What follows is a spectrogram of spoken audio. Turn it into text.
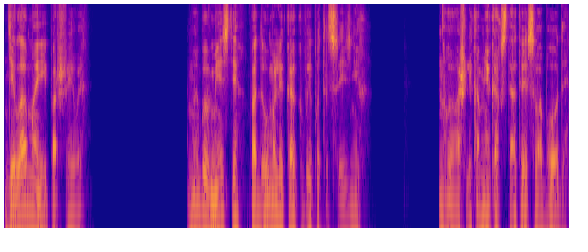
дела мои паршивы. Мы бы вместе подумали, как выпутаться из них. Но вы вошли ко мне как статуя свободы.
